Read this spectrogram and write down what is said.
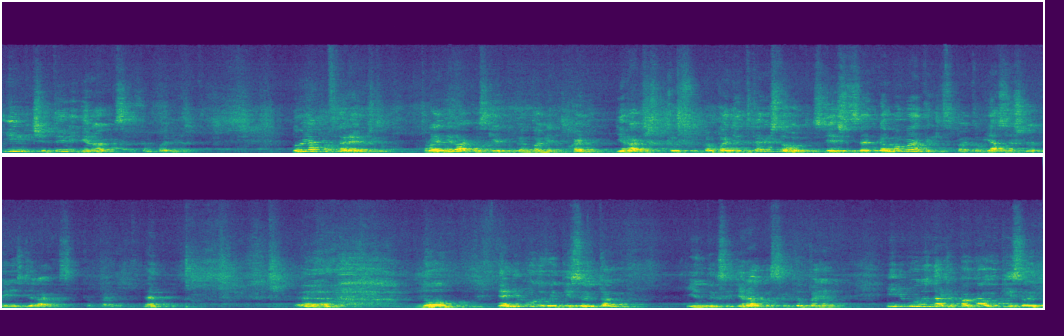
и четыре дираковских компонента. Ну, я повторяю, что про дираковские компоненты, дираковские компоненты, конечно, вот здесь стоит гамма-матрикс, поэтому ясно, что это есть дираковский компонент. Да? Э, но я не буду выписывать там индексы дираковских компонентов, и не буду даже пока выписывать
